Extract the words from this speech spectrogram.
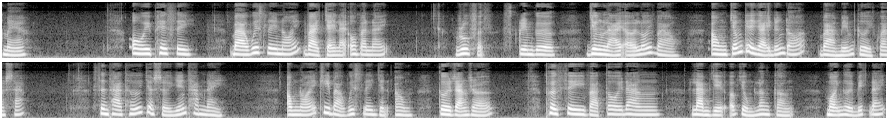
mẹ. Ôi, percy, bà weasley nói và chạy lại ôm anh ấy. Rufus scrimger dừng lại ở lối vào. Ông chống cây gậy đứng đó và mỉm cười quan sát. Xin tha thứ cho sự viếng thăm này ông nói khi bà weasley nhìn ông, cười rạng rỡ. Percy và tôi đang làm việc ở vùng lân cận. Mọi người biết đấy,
